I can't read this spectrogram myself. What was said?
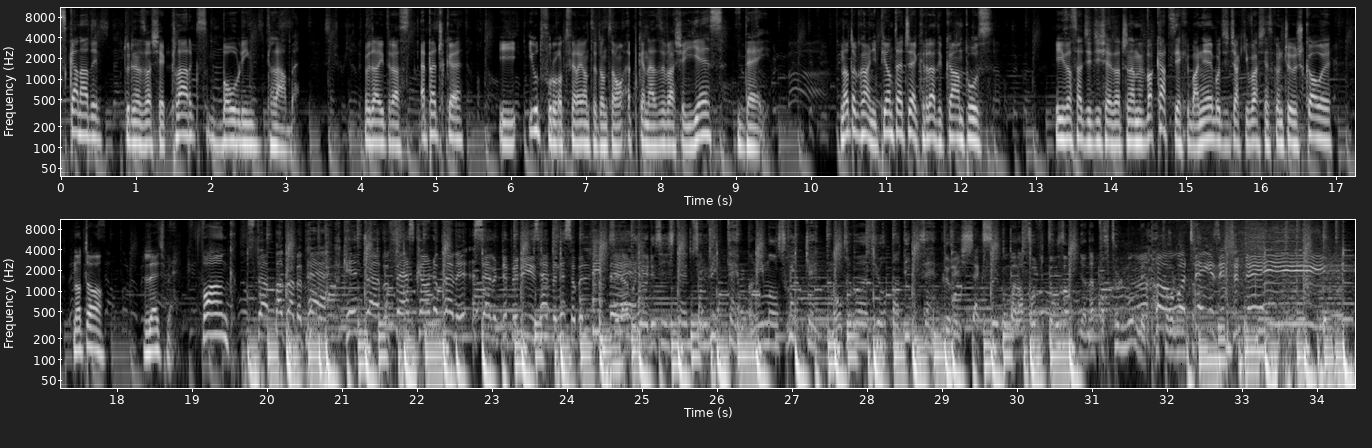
z Kanady, który nazywa się Clark's Bowling Club. Wydali teraz epeczkę i, i utwór otwierający tą całą epkę nazywa się Yes Day. No to kochani, piąteczek, Radio Campus i w zasadzie dzisiaj zaczynamy wakacje chyba, nie? Bo dzieciaki właśnie skończyły szkoły. No to lećmy. Funk! Stop, I grab a pair. Can't drive a fast car, no permit. Serendipity's happiness, I believe C'est la that. bougie du système, celui que t'aimes. Un immense week-end, montre voiture par dizaines. Plus riche chaque seconde, alors profitons-en. Y en a pour tout le monde, mais pas pour Oh, what longtemps. day is it today?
